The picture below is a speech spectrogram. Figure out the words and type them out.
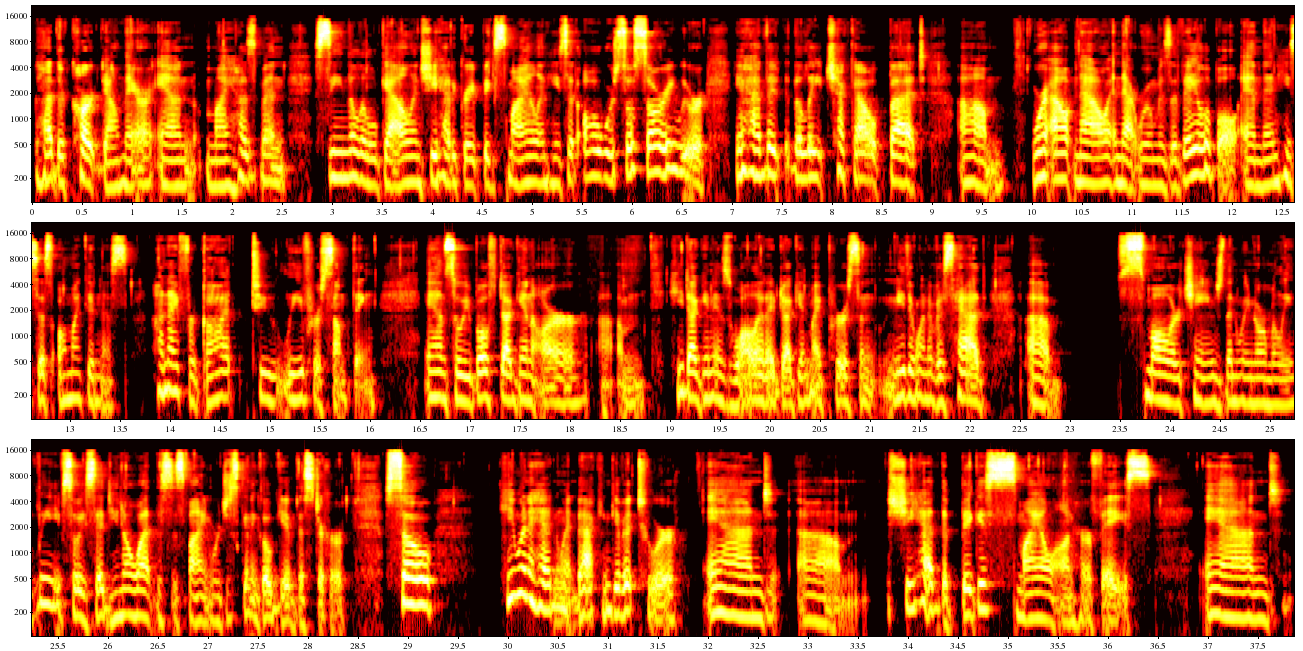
had their cart down there. And my husband seen the little gal and she had a great big smile and he said oh we're so sorry. We were you know, had the, the late checkout but um, we're out now and that room is available. And then he says oh my goodness. Hun i forgot to leave her something and so we both dug in our um, he dug in his wallet i dug in my purse and neither one of us had uh, smaller change than we normally leave. So he said you know what? This is fine. We're just going to go give this to her. So he went ahead and went back and give it to her and um, she had the biggest smile on her face. And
